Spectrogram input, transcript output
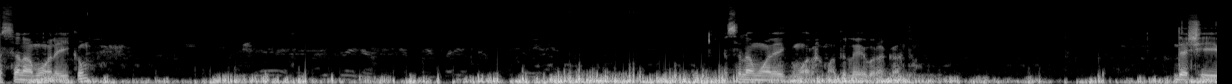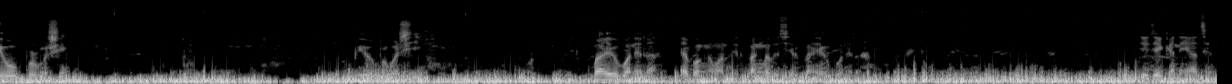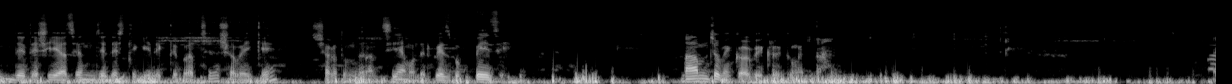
আসসালামু আলাইকুম। আসসালামু আলাইকুম রহমতুল্লাহ বরাকাত দেশে ও প্রবাসী। প্রিয় প্রবাসী ভাই বোনেরা এবং আমাদের বাংলাদেশের ভাই বোনেরা যে যেখানে আছেন, যে দেশেই আছেন, যে দেশ থেকেই দেখতে পাচ্ছেন সবাইকে স্বাগতম জানাচ্ছি আমাদের ফেসবুক পেজে নাম জমি কর বিক্রয় কুমিল্লা?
